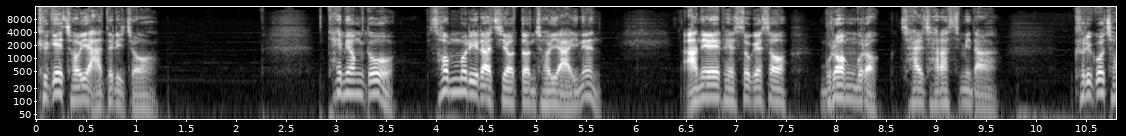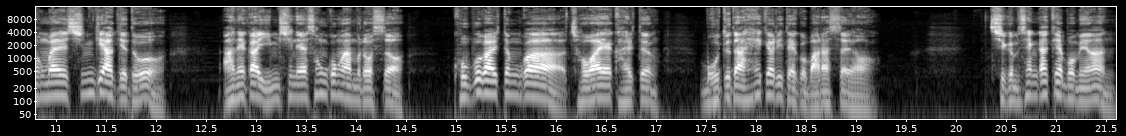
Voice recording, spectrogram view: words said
그게 저희 아들이죠. 태명도 선물이라 지었던 저희 아이는 아내의 뱃속에서 무럭무럭 잘 자랐습니다. 그리고 정말 신기하게도 아내가 임신에 성공함으로써 고부 갈등과 저와의 갈등 모두 다 해결이 되고 말았어요. 지금 생각해보면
